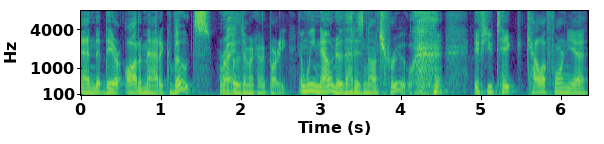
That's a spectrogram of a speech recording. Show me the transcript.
and that they are automatic votes Right. for the Democratic Party. And we now know that is not true. if you take California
